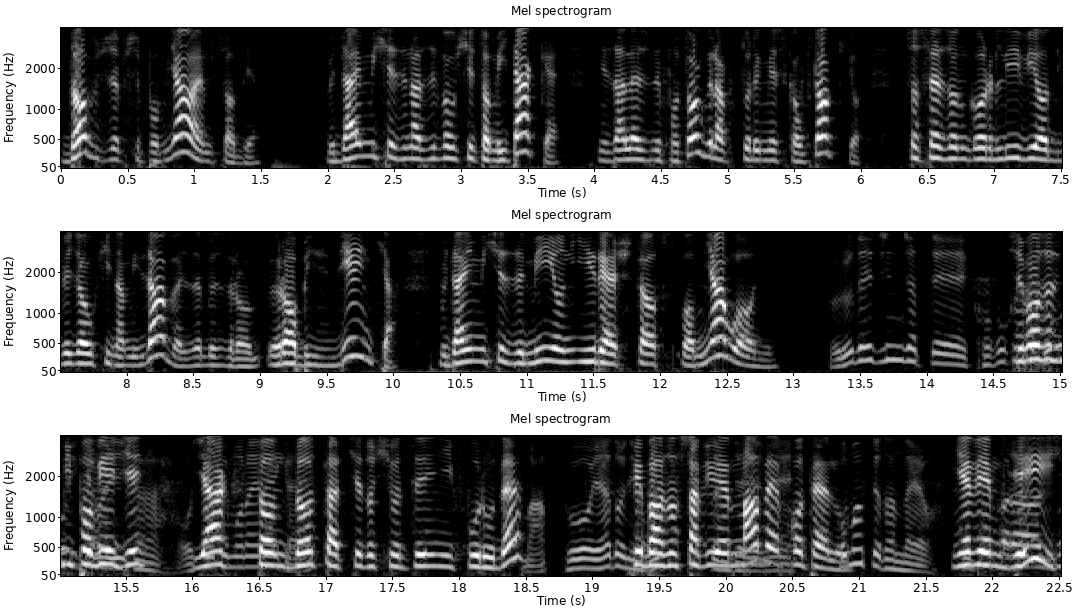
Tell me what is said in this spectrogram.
Dobrze przypomniałem sobie. Wydaje mi się, że nazywał się Tomitakę, niezależny fotograf, który mieszkał w Tokio. Co sezon gorliwie odwiedzał Hinamizawę, żeby robić zdjęcia. Wydaje mi się, że Mion i reszta wspomniało o nim. Czy możesz mi powiedzieć, jak stąd dostać się do świątyni Furude? Chyba zostawiłem mapę w hotelu. Nie wiem, gdzie iść.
